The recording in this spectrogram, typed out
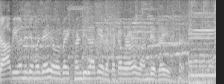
ચા પીવાની જે મજા આવી હવે ભાઈ ઠંડી લાગે એટલે ફટાફટ આવડો અંદર જઈએ.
